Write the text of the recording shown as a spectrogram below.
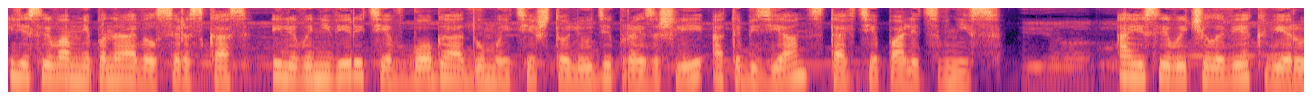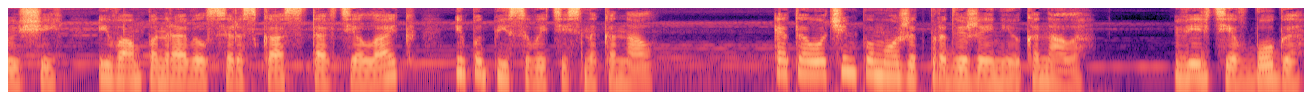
Если вам не понравился рассказ, или вы не верите в Бога, а думаете, что люди произошли от обезьян, ставьте палец вниз. А если вы человек верующий, и вам понравился рассказ, ставьте лайк и подписывайтесь на канал. Это очень поможет продвижению канала. Верьте в Бога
